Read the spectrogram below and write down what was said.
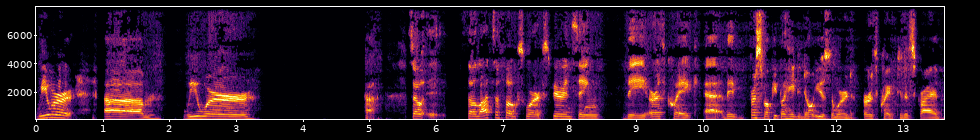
we were um, we were huh. so so lots of folks were experiencing the earthquake. They, first of all, people in Haiti don't use the word earthquake to describe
